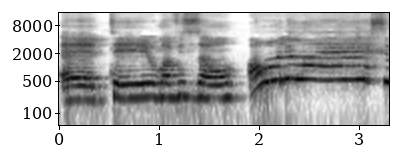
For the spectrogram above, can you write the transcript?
é, ter uma visão. Olha, Laércio,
